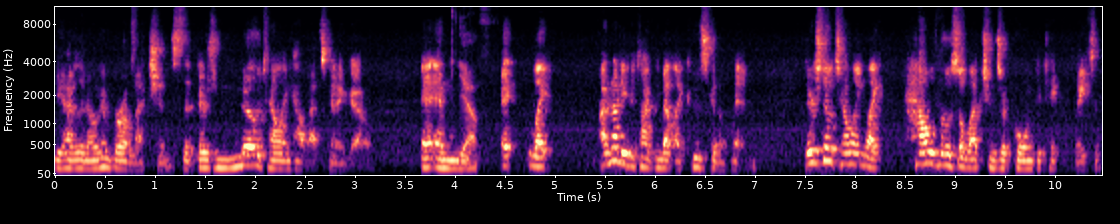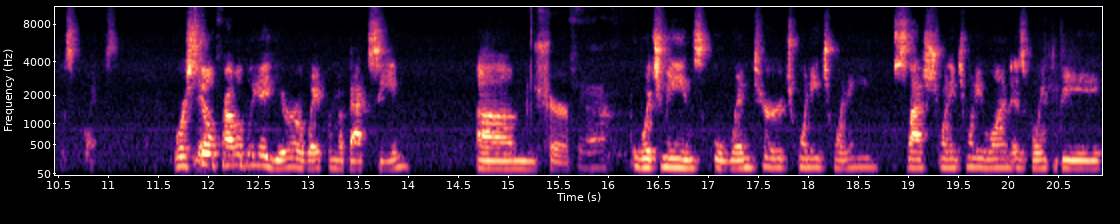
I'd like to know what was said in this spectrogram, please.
you have the November elections that there's no telling how that's going to go, and, and Yeah. it, like I'm not even talking about like who's going to win. There's no telling like how those elections are going to take place at this point. We're still Yeah. probably a year away from a vaccine. Um, Sure. yeah. which means winter 2020 slash 2021 is going to be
